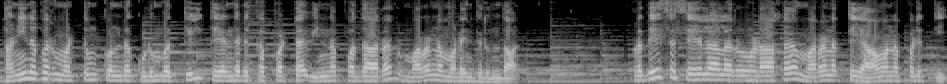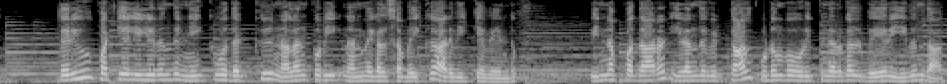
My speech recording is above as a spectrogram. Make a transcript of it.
தனிநபர் மட்டும் கொண்ட குடும்பத்தில் தேர்ந்தெடுக்கப்பட்ட விண்ணப்பதாரர் மரணமடைந்திருந்தால் பிரதேச செயலாளரோடாக மரணத்தை ஆவணப்படுத்தி தெரிவு பட்டியலிலிருந்து நீக்குவதற்கு நலன்புரி நன்மைகள் சபைக்கு அறிவிக்க வேண்டும். விண்ணப்பதாரர் இறந்துவிட்டால் குடும்ப உறுப்பினர்கள் வேறு இருந்தால்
